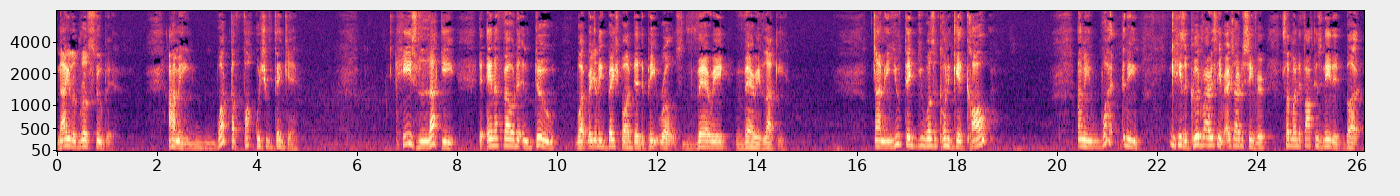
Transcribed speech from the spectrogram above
Now you look real stupid. I mean, what the fuck was you thinking? He's lucky the NFL didn't do what Major League Baseball did to Pete Rose. Very, very lucky. I mean, you think you wasn't going to get caught? I mean, what? I mean, he's a good wide receiver, ex wide receiver, someone the Falcons needed, but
